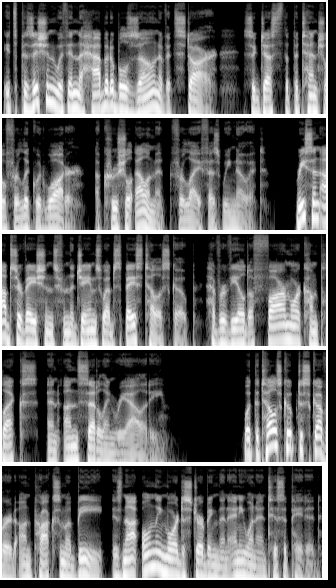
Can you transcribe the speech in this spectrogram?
Its position within the habitable zone of its star suggests the potential for liquid water, a crucial element for life as we know it. Recent observations from the James Webb Space Telescope have revealed a far more complex and unsettling reality. What the telescope discovered on Proxima b is not only more disturbing than anyone anticipated,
